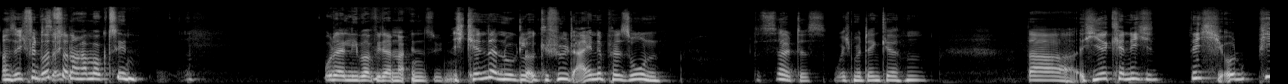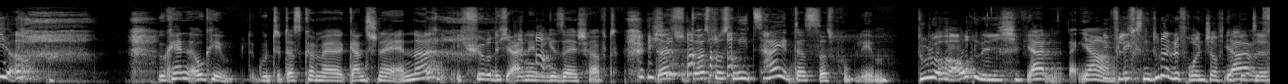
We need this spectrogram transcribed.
Also ich finde Würdest du nach Hamburg ziehen? Oder lieber wieder nach in den Süden? Ich kenne da nur gefühlt eine Person. Das ist halt das, wo ich mir denke, hm, da hier kenne ich dich und Pia. Du kennst, okay, gut, das können wir ganz schnell ändern. Ich führe dich ein in die Gesellschaft. Du hast, du hast bloß nie Zeit, das ist das Problem. Du doch auch nicht. Ja, ja. Wie pflegst denn du deine Freundschaften Ja, bitte?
